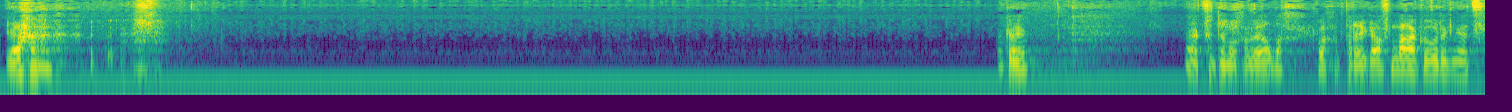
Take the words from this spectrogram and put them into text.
Ja. Oké. Ik vind het helemaal geweldig. Ik mag een preek afmaken, hoor ik net. Ik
